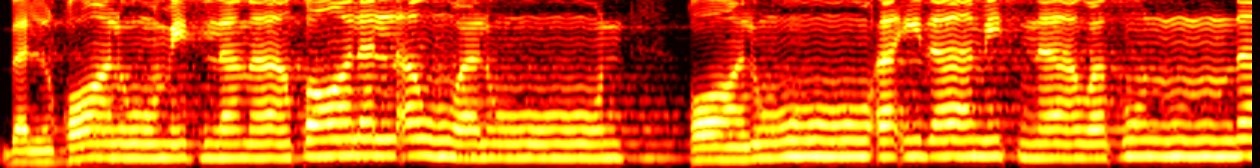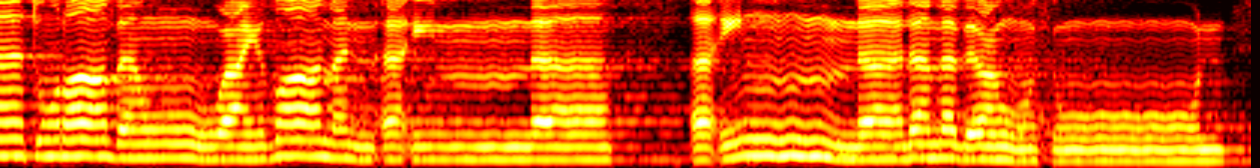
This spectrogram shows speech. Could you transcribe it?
بل قالوا مثل ما قال الأولون. قالوا أئذا متنا وكنا ترابا وعظاما أئنا, أئنا لمبعوثون.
